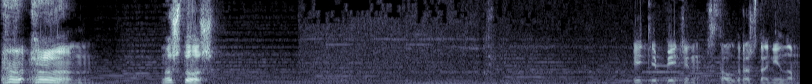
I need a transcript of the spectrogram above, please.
ну что ж. Петя Петин стал гражданином.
